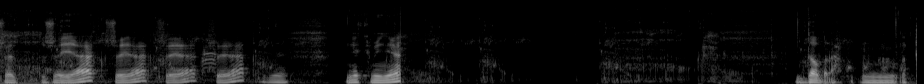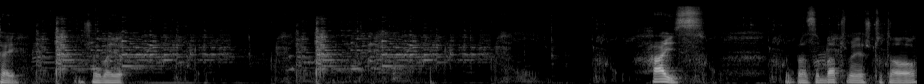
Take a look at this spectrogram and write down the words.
Że, że jak, że jak, że jak, że jak? Nie, nie kminie. Dobra, mm, okej. Okay. Muszę chyba je... Hajs. Dobra, zobaczmy jeszcze to.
